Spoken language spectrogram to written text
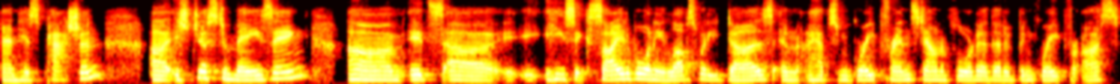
and his passion uh, is just amazing. Um, it's uh, he's excitable and he loves what he does. And I have some great friends down in Florida that have been great for us.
